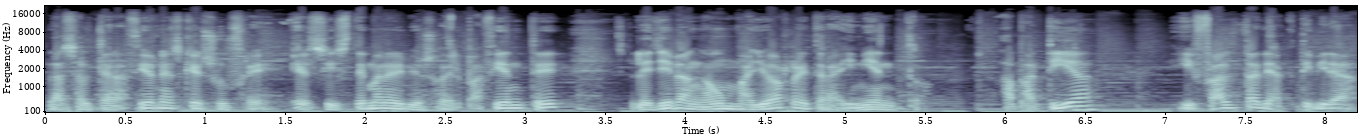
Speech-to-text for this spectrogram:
las alteraciones que sufre el sistema nervioso del paciente le llevan a un mayor retraimiento, apatía y falta de actividad.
